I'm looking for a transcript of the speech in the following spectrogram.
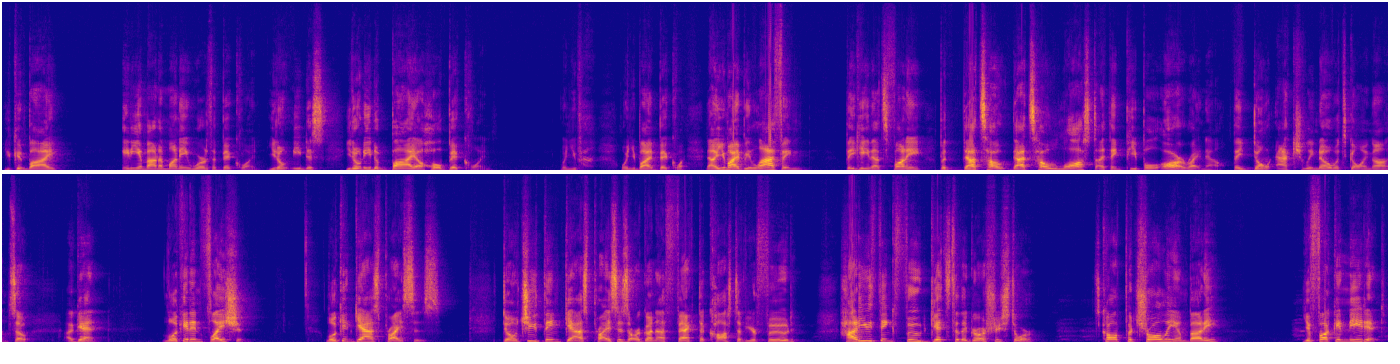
You can buy any amount of money worth of Bitcoin. You don't need to you don't need to buy a whole Bitcoin when you when you buy Bitcoin. Now you might be laughing thinking that's funny, but that's how that's how lost I think people are right now. They don't actually know what's going on. So again, look at inflation. Look at gas prices. Don't you think gas prices are going to affect the cost of your food? How do you think food gets to the grocery store? It's called petroleum, buddy. You fucking need it.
